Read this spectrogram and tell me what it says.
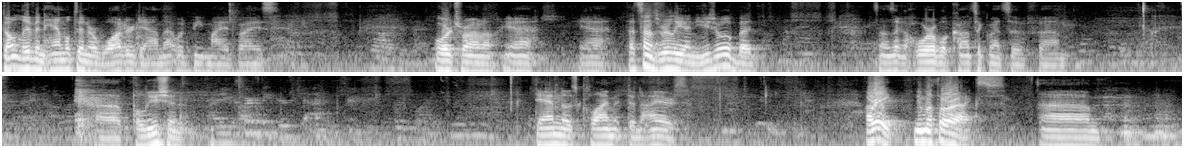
don't live in Hamilton or Waterdown. That would be my advice. Or Toronto. Yeah, yeah. That sounds really unusual, but sounds like a horrible consequence of um, uh, pollution. I didn't cough. Damn those climate deniers. All right, pneumothorax. Um,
